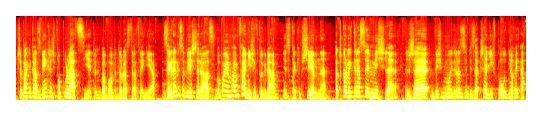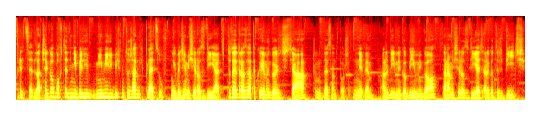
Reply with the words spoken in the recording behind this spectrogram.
Trzeba chyba zwiększać populację, to chyba byłaby dobra strategia. Zagramy sobie jeszcze raz, bo powiem wam, fajnie się w to gra. Jest to takie przyjemne. Aczkolwiek teraz sobie myślę, że byśmy, moi drodzy, sobie zaczęli w południowej Afryce. Dlaczego? Bo wtedy nie, byli, nie mielibyśmy tu żadnych pleców, jak będziemy się rozwijać. Tutaj od razu atakujemy gościa. Czemu desant poszedł? Nie wiem, ale bijmy go, bijmy go. Staramy się rozwijać, ale go też bić.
